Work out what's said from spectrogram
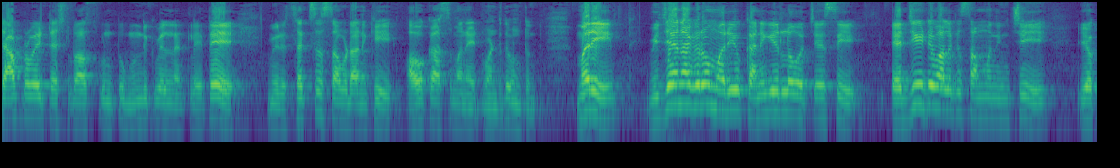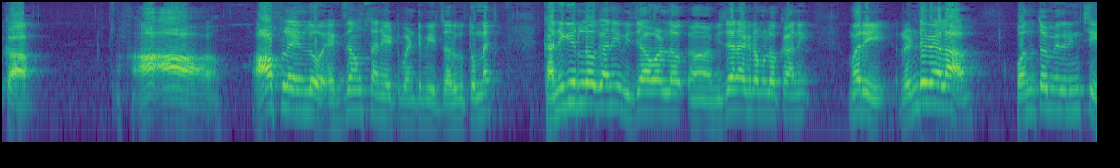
చాప్టర్ వైజ్ టెస్ట్ రాసుకుంటూ ముందుకు వెళ్ళినట్లయితే మీరు సక్సెస్ అవ్వడానికి అవకాశం అనేటువంటిది ఉంటుంది. మరి విజయనగరం మరియు కనిగిరిలో వచ్చేసి ఎడ్జిటి వాళ్ళకి సంబంధించి ఈ యొక్క ఆఫ్లైన్లో ఎగ్జామ్స్ అనేటువంటివి జరుగుతున్నాయి. కనిగిరిలో కానీ విజయవాడలో విజయనగరంలో కానీ మరి రెండు వేల పంతొమ్మిది నుంచి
